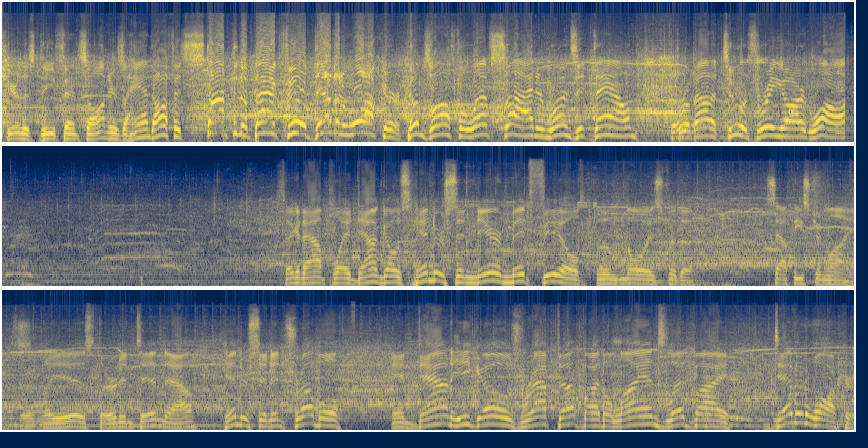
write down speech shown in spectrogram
cheer this defense on. Here's a handoff. It's stopped in the backfield. Devan Walker comes off the left side and runs it down for about a two or three yard loss. Second down play. Down goes Henderson near midfield. A little noise for the Southeastern Lions. Certainly is. Third and 10 now. Henderson in trouble. And down he goes, wrapped up by the Lions, led by Devan Walker.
